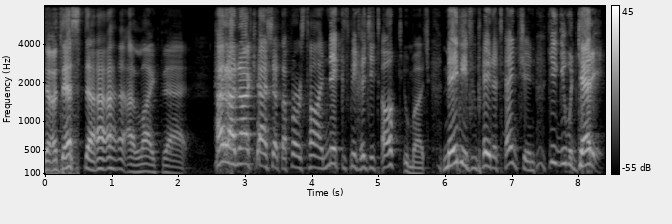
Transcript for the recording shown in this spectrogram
I like that. How did I not catch that the first time? Nick, it's because you talk too much. Maybe if you paid attention, you, you would get it.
